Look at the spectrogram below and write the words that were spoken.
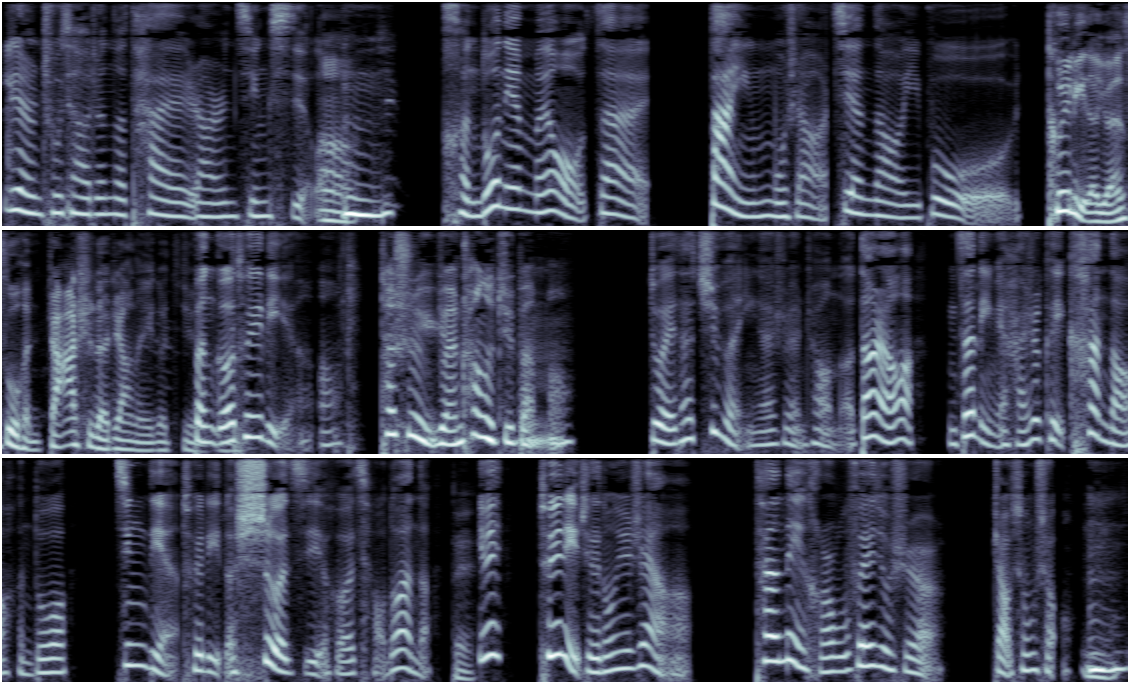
猎人出鞘真的太让人惊喜了。嗯，嗯，很多年没有在大荧幕上见到一部推理的元素很扎实的这样的一个剧，本格推理啊。它是原创的剧本吗？对，它剧本应该是原创的。当然了，你在里面还是可以看到很多经典推理的设计和桥段的。对因为推理这个东西是这样啊，它的内核无非就是找凶手，嗯，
